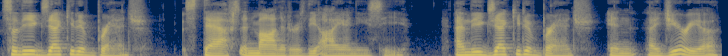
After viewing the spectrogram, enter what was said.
So the executive branch, staffs and monitors the INEC. And the executive branch in Nigeria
